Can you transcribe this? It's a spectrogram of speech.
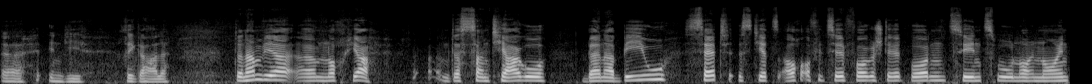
äh, in die Regale. Dann haben wir ähm, noch, ja, das Santiago Bernabeu Set ist jetzt auch offiziell vorgestellt worden. 10299.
